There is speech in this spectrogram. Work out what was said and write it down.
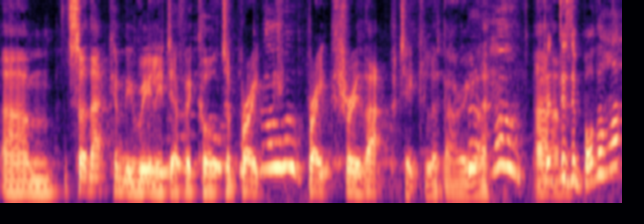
Um, so that can be really difficult to break break through that particular barrier. Does- Does it bother her?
